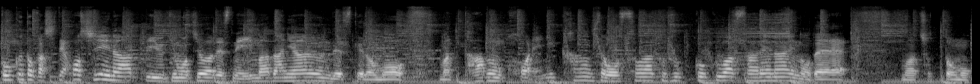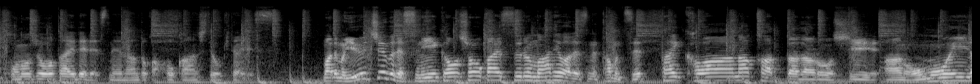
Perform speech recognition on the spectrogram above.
刻とかしてほしいなっていう気持ちはですね、未だにあるんですけども、まあ多分これに関してはおそらく復刻はされないので、まあちょっともうこの状態でですね、なんとか保管しておきたいです。まあでも YouTube でスニーカーを紹介するまではですね、多分絶対買わなかっただろうし、あの、思い出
